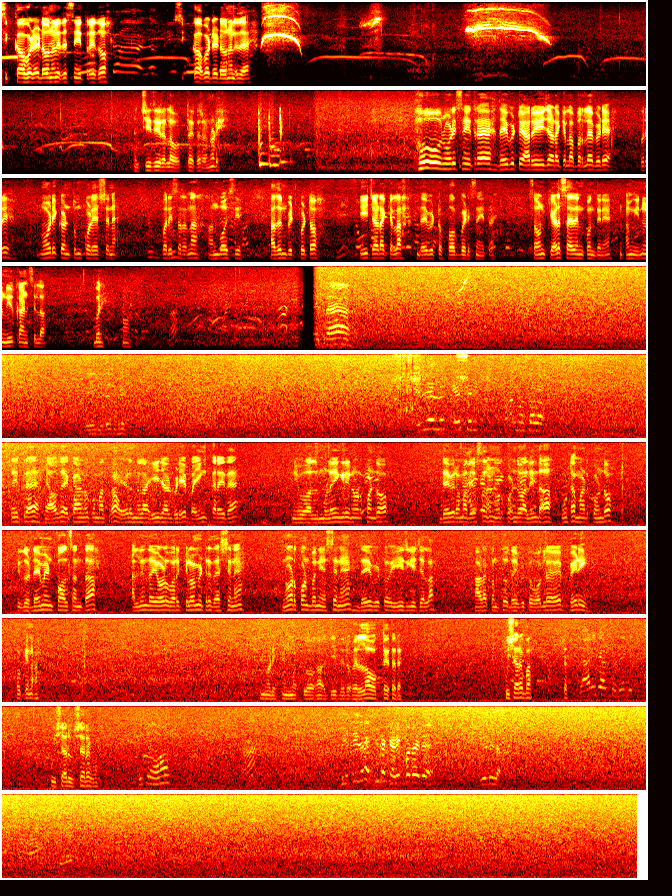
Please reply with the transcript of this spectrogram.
ಸಿಕ್ಕಾಬಟ್ಟೆ ಡೌನಲ್ಲಿದೆ ಸ್ನೇಹಿತರೆ ಇದು. ಸಿಕ್ಕಾಬಟ್ಟೆ ಡೌನಲ್ಲಿದೆ ಅಜ್ಜಿದೀರೆಲ್ಲ ಹೋಗ್ತಾ ಇದ್ದಾರೆ ನೋಡಿ. ಹೋ, ನೋಡಿ ಸ್ನೇಹಿತರೆ, ದಯವಿಟ್ಟು ಯಾರು ಈಜಾಡೋಕ್ಕೆಲ್ಲ ಬರಲೇಬೇಡಿ. ಬರೀ ನೋಡಿ ಕಣ್ ತುಂಬ್ಕೊಳ್ಳಿ ಅಷ್ಟೇ ಪರಿಸರನ ಅನುಭವಿಸಿ ಅದನ್ನು ಬಿಟ್ಬಿಟ್ಟು ಈ ಜಾಡಕ್ಕೆಲ್ಲ ದಯವಿಟ್ಟು ಹೋಗಬೇಡಿ ಸ್ನೇಹಿತರೆ. ಸೌಂಡ್ ಕೇಳಿಸ್ತಾ ಇದೆ ಅನ್ಕೊತೀನಿ. ನಮ್ಗೆ ಇನ್ನೂ ನೀರು ಕಾಣಿಸಿಲ್ಲ. ಬನ್ನಿ ಹಾಂ ಕೇಸರಿ ನೋಡಿ ಸ್ನೇಹಿತರೆ, ಯಾವುದೇ ಕಾರಣಕ್ಕೂ ಮಾತ್ರ ಹೇಳಿದ್ನಲ್ಲ ಈಜಾಡ್ಬಿಡಿ ಭಯಂಕರ ಇದೆ. ನೀವು ಅಲ್ಲಿ ಮುಳ್ಳಯ್ಯನಗಿರಿ ನೋಡಿಕೊಂಡು, ದೇವಿರಮ್ಮ ದೇವಸ್ಥಾನ ನೋಡಿಕೊಂಡು, ಅಲ್ಲಿಂದ ಊಟ ಮಾಡಿಕೊಂಡು, ಇದು ಡೈಮಂಡ್ ಫಾಲ್ಸ್ ಅಂತ, ಅಲ್ಲಿಂದ ಏಳುವರೆ ಕಿಲೋಮೀಟ್ರ್ ಇದೆ ಅಷ್ಟೇ ನೋಡ್ಕೊಂಡು ಬನ್ನಿ ಅಷ್ಟೇ ದಯವಿಟ್ಟು ಈಜ್ ಗೀಜೆಲ್ಲ ಆಡೋಕ್ಕಂತೂ ದಯವಿಟ್ಟು ಹೋಗಲೇಬೇಡಿ. ಓಕೆನಾ? ನೋಡಿ, ಹೆಣ್ಮಕ್ಳು ಅಜ್ಜಿದಿರು ಎಲ್ಲ ಹೋಗ್ತಾ ಇದ್ದಾರೆ. ಹುಷಾರ ಬಾ. ಹುಷಾರು ಹುಷಾರಾಗ. ಬಿದ್ದಿದ್ರೆ ಸೀದಾ ಕೆಳಗೆ ಬರ್ತಾ ಇದೆ. ಬೀಳಿಲ್ಲ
